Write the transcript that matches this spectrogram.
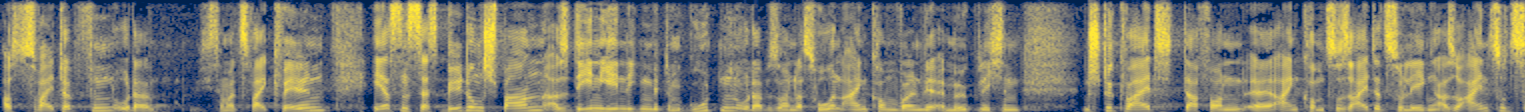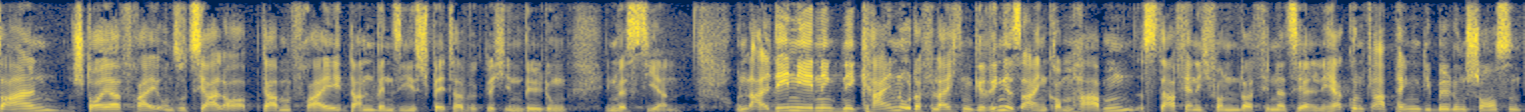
Aus zwei Töpfen oder ich sag mal, zwei Quellen. Erstens das Bildungssparen, also denjenigen mit einem guten oder besonders hohen Einkommen wollen wir ermöglichen, ein Stück weit davon äh, Einkommen zur Seite zu legen, also einzuzahlen, steuerfrei und sozialabgabenfrei, dann, wenn sie es später wirklich in Bildung investieren. Und all denjenigen, die kein oder vielleicht ein geringes Einkommen haben, es darf ja nicht von der finanziellen Herkunft abhängen, die Bildungschancen,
